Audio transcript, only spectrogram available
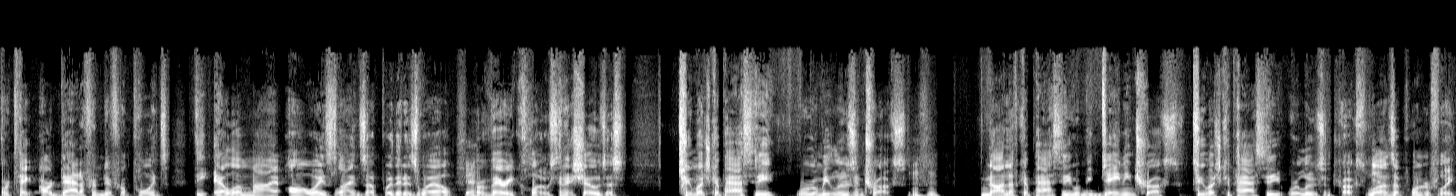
or take our data from different points, the LMI always lines up with it as well, Yeah. or very close, and it shows us too much capacity, we're going to be losing trucks. Mhm. Not enough capacity, we'll be gaining trucks. Too much capacity, we're losing trucks. Lines up wonderfully.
